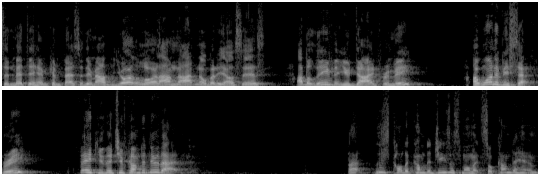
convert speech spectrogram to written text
Submit to him. Confess with your mouth, You're the Lord. I'm not. Nobody else is. I believe that you died for me. I want to be set free. Thank you that you've come to do that. that this is called a come to Jesus moment, so come to him.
